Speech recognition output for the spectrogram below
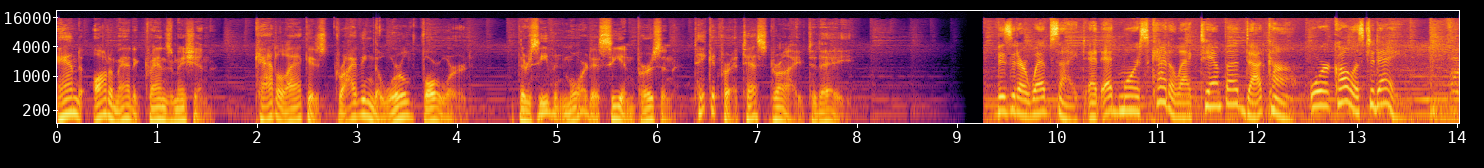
and automatic transmission. Cadillac is driving the world forward. There's even more to see in person. Take it for a test drive today. Visit our website at edmorsecadillactampa.com or call us today. For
